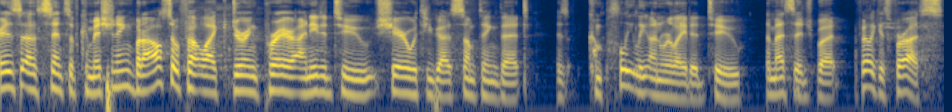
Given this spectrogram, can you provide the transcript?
is a sense of commissioning, but I also felt like during prayer I needed to share with you guys something that is completely unrelated to the message, but I feel like it's for us.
